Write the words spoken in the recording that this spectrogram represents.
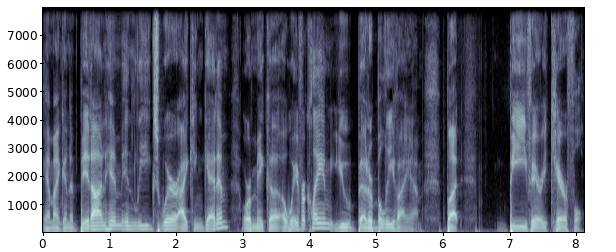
Am I going to bid on him in leagues where I can get him or make a, a waiver claim? You better believe I am. But be very careful.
